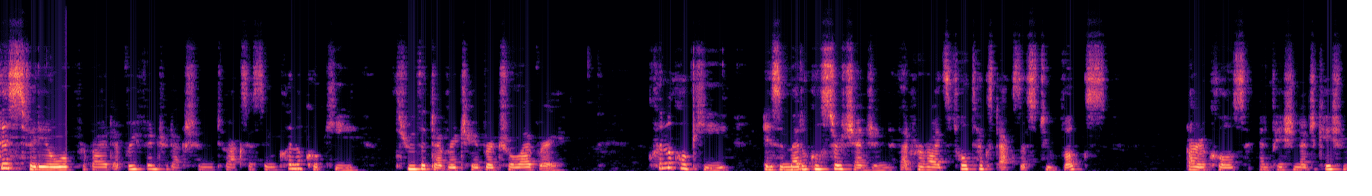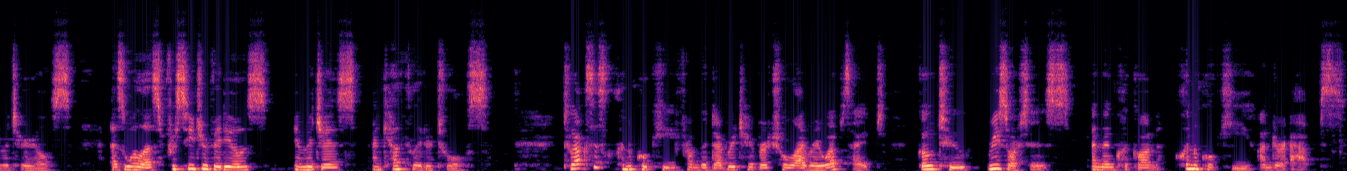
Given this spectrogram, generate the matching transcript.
This video will provide a brief introduction to accessing Clinical Key through the DevRetrieve Virtual Library. Clinical Key is a medical search engine that provides full-text access to books, articles, and patient education materials, as well as procedure videos, images, and calculator tools. To access Clinical Key from the DevRetrieve Virtual Library website, go to Resources and then click on Clinical Key under Apps.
